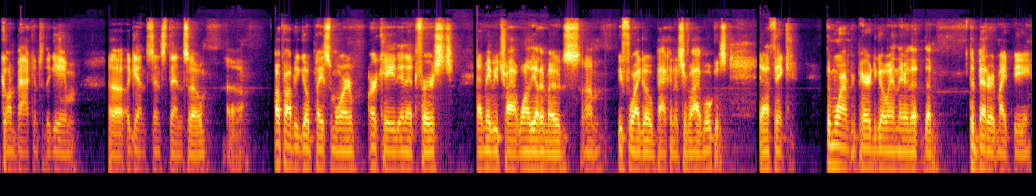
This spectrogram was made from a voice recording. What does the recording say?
gone back into the game uh, again since then. So uh, I'll probably go play some more arcade in it first, and maybe try out one of the other modes um, before I go back into survival. Because yeah, I think the more I'm prepared to go in there, the the, the better it might be.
